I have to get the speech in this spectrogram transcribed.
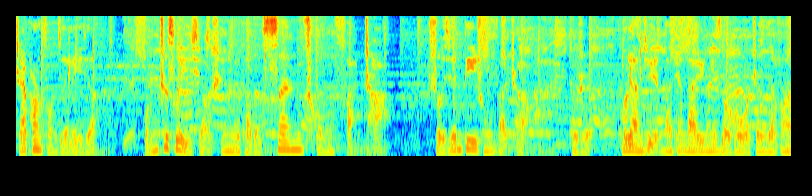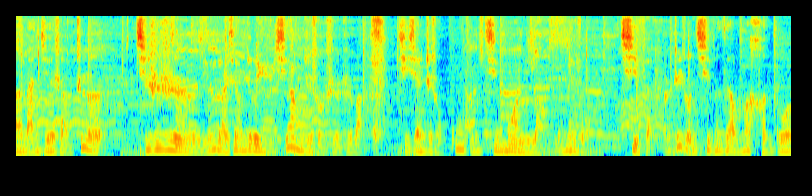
翟胖总结了一下，我们之所以笑，是因为它的三重反差。首先，第一重反差就是头两句“那天大雨你走后，我站在方圆南街上”，这其实是有点像这个《雨巷》这首诗，是吧？体现这种孤独、寂寞、冷的那种气氛。而这种气氛，在我们很多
